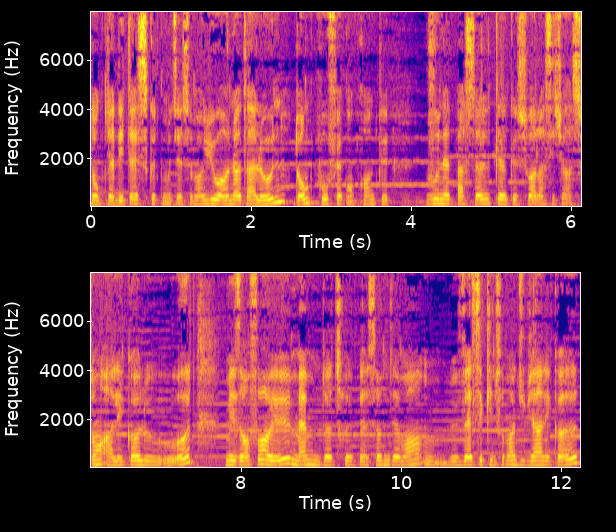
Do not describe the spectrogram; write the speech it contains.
Donc, il y a des tests que tu me disais seulement, you are not alone. Donc, pour faire comprendre que vous n'êtes pas seul, quelle que soit la situation, à l'école ou, ou autre. Mes enfants, eux, même d'autres personnes, vraiment, le verset qui me fait du bien à l'école,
